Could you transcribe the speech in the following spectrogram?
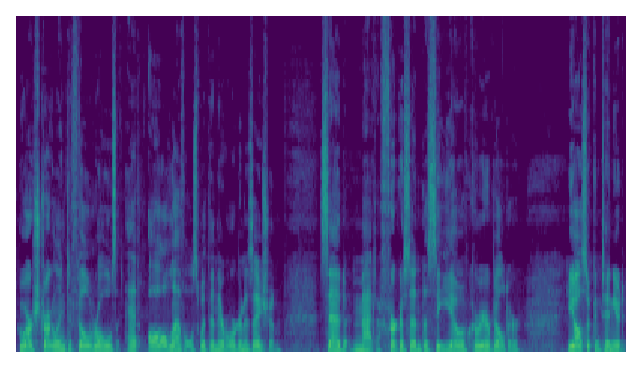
who are struggling to fill roles at all levels within their organization, said Matt Ferguson, the CEO of Career Builder. He also continued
